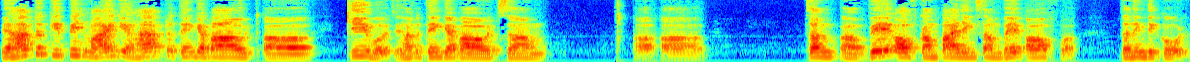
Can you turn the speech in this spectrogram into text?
you have to keep in mind, you have to think about uh, keywords, you have to think about some uh, uh, some uh, way of compiling, some way of uh, running the code.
